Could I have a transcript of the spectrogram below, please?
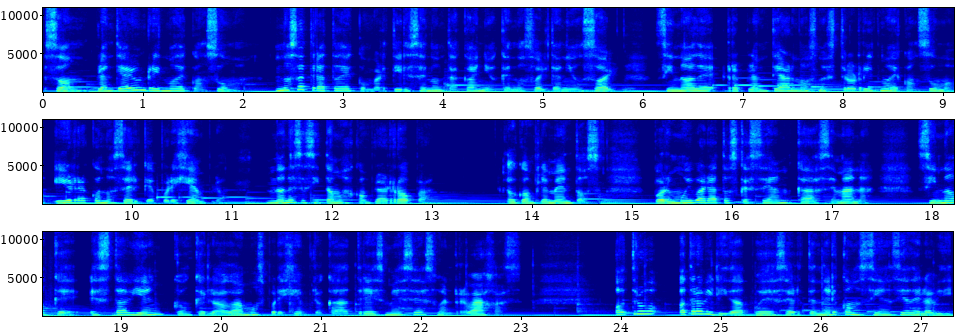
son plantear un ritmo de consumo. No se trata de convertirse en un tacaño que no suelta ni un sol, sino de replantearnos nuestro ritmo de consumo y reconocer que, por ejemplo, no necesitamos comprar ropa o complementos, por muy baratos que sean cada semana, sino que está bien con que lo hagamos, por ejemplo, cada tres meses o en rebajas. otra habilidad puede ser tener conciencia de,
